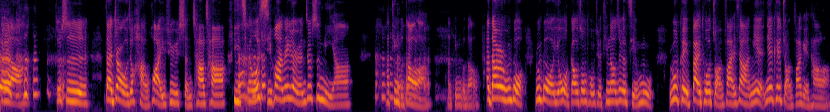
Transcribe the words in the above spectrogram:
对啊，就是在这儿我就喊话一句：沈叉叉，以前我喜欢那个人就是你啊！他听不到了，他听不到。啊，当然，如果如果有我高中同学听到这个节目。如果可以拜托转发一下，你也你也可以转发给他了。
